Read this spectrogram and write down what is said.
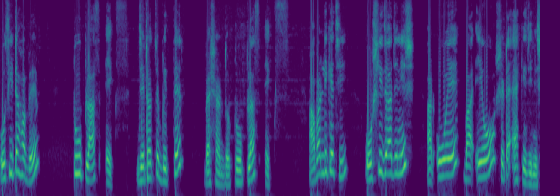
ওসিটা হবে টু প্লাস এক্স যেটা হচ্ছে বৃত্তের ব্যাসার্ধ টু প্লাস এক্স আবার লিখেছি ওসি যা জিনিস আর ও এ বা এও সেটা একই জিনিস।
